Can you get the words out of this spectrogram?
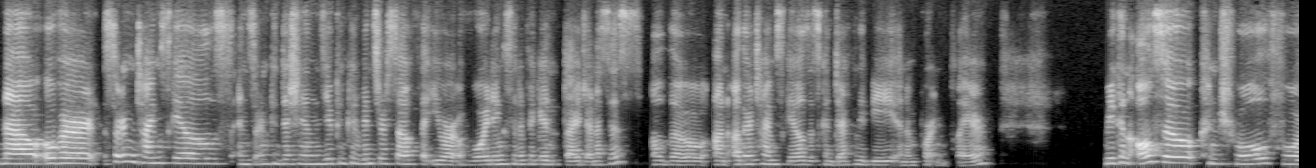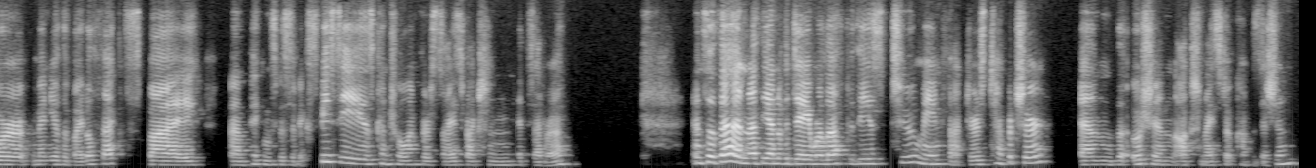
Now, over certain timescales and certain conditions, you can convince yourself that you are avoiding significant diagenesis, although on other timescales, this can definitely be an important player. We can also control for many of the vital effects by um, picking specific species, controlling for size fraction, etc. And so then at the end of the day, we're left with these two main factors, temperature and the ocean oxygen isotope composition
